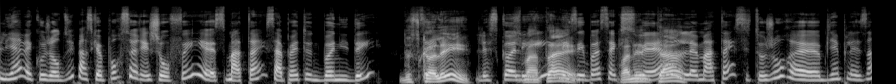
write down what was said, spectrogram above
un lien avec aujourd'hui, parce que pour se réchauffer euh, ce matin, ça peut être une bonne idée. De se coller? Le matin, les ébats le sexuels, le, matin, c'est toujours euh, bien plaisant.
